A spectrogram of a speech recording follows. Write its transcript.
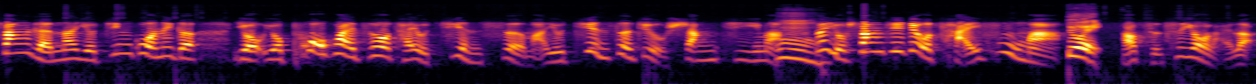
商人呢有经过那个有有破坏之后才有建设嘛，有建设就有商机嘛，嗯那有商机就有财富嘛。对，好，此次又来了，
